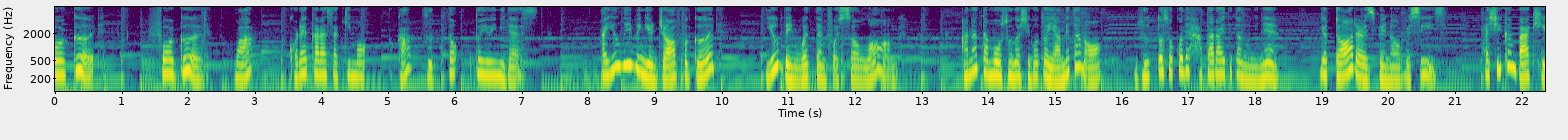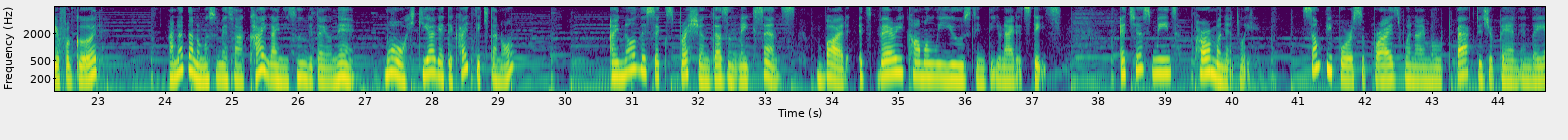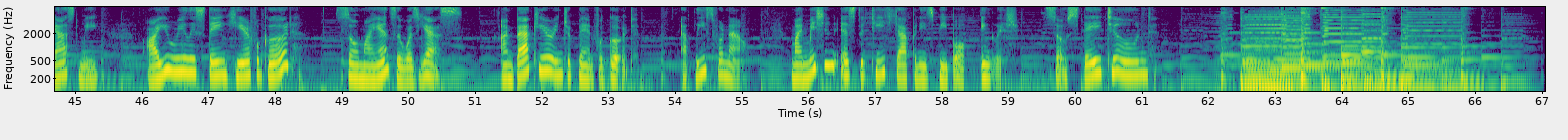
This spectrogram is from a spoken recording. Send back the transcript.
for good for good はこれから先もとかずっとという意味です Are you leaving your job for good? You've been with them for so long あなたもうその仕事辞めたのずっとそこで働いてたのにね Your daughter has been overseas Has she come back here for good? あなたの娘さん海外に住んでたよねもう引き上げて帰ってきたの I know this expression doesn't make sense, but it's very commonly used in the United States. It just means permanently. Some people were surprised when I moved back to Japan and they asked me, Are you really staying here for good? So my answer was yes. I'm back here in Japan for good, at least for now. My mission is to teach Japanese people English. So stay tuned.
